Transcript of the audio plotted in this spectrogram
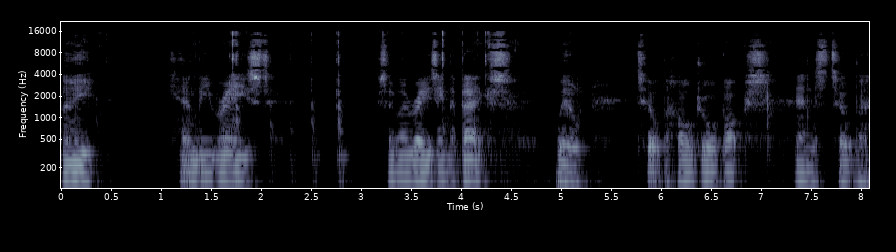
They can be raised so by raising the backs, we'll tilt the whole drawer box and tilt the,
